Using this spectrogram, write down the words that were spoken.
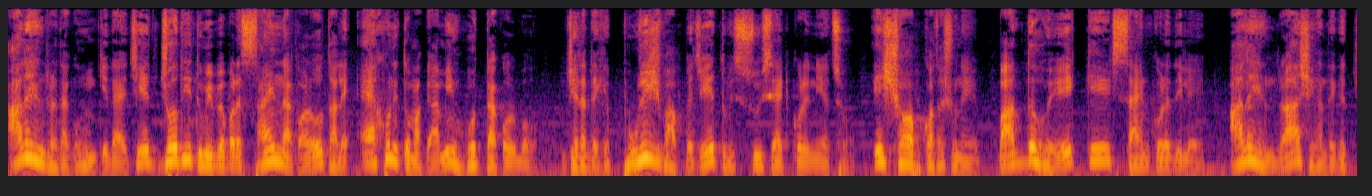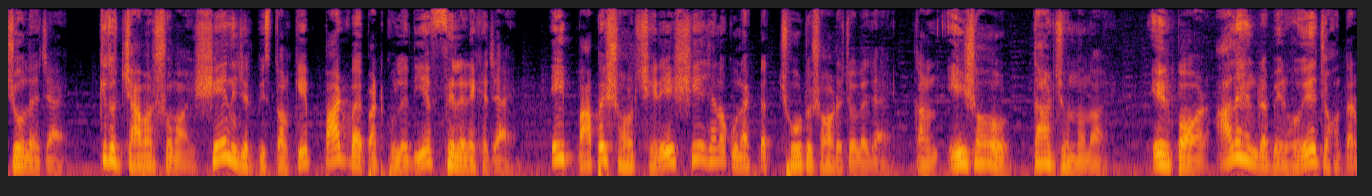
আলেহেন্দ্র তাকে হুমকি দেয় যে, যদি তুমি পেপারে সাইন না করো, তাহলে এখনই তোমাকে আমি হত্যা করব। যেটা দেখে পুলিশ ভাববে যে, তুমি সুইসাইড করে নিয়েছো। এই সব কথা শুনে বাধ্য হয়ে কেট সাইন করে দিলে। আলেহেন্দ্রা সেখান থেকে চলে যায়। কিন্তু যাবার সময় সে নিজের পিস্তলকে পার্ট বাই পার্ট খুলে দিয়ে ফেলে রেখে যায়। এই পাপের শহর ছেড়ে সে যেন কোনো একটা ছোট শহরে চলে যায়। কারণ এই শহর তার জন্য নয়। এরপর আলেহেন্দ্রা বের হয়ে যখন তার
